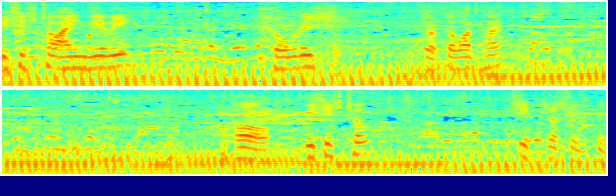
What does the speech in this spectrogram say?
বিশিষ্ট আইনজীবী সৌরিশ চট্টোপাধ্যায় ও বিশিষ্ট চিত্রশিল্পী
